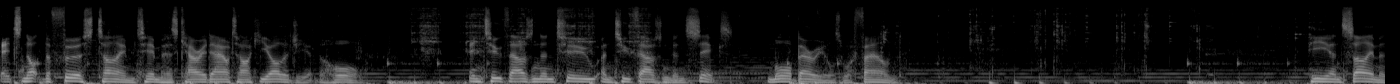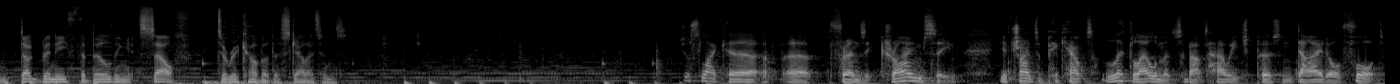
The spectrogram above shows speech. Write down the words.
It's not the first time Tim has carried out archaeology at the Hall. In 2002 and 2006, more burials were found. He and Simon dug beneath the building itself to recover the skeletons. Just like a, a, a, forensic crime scene, you're trying to pick out little elements about how each person died or fought,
